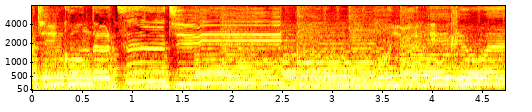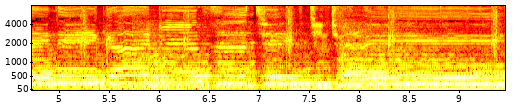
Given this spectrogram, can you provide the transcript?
年少轻狂的自己，我愿意为你改变自己，尽全力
